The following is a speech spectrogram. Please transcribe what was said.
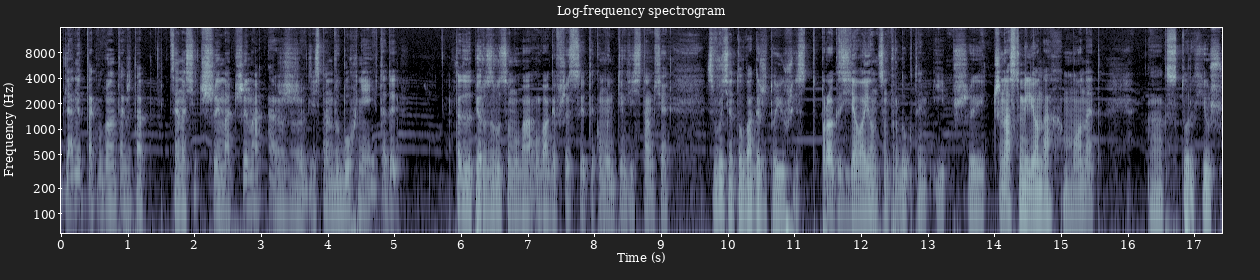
Dla mnie to tak wygląda tak, że ta cena się trzyma, trzyma, aż gdzieś tam wybuchnie i wtedy, wtedy dopiero zwrócą uwa uwagę wszyscy, te community gdzieś tam się zwróćcie na to uwagę, że to już jest projekt z działającym produktem i przy 13 milionach monet, z których już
